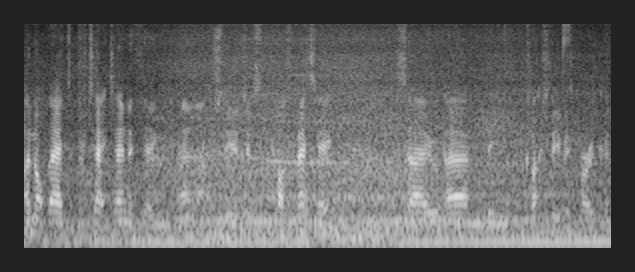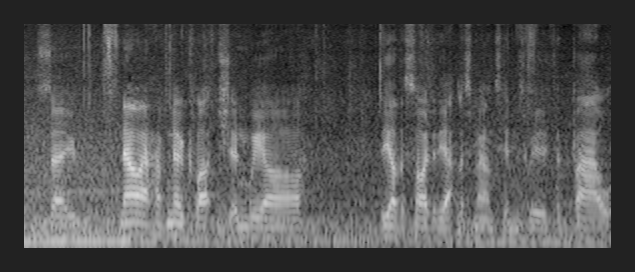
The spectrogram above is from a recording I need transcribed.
are not there to protect anything, and actually are just cosmetic. So um, the clutch lever is broken. So now I have no clutch, and we are the other side of the Atlas Mountains with about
